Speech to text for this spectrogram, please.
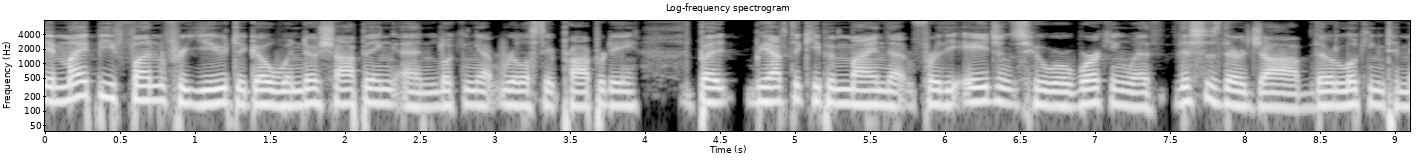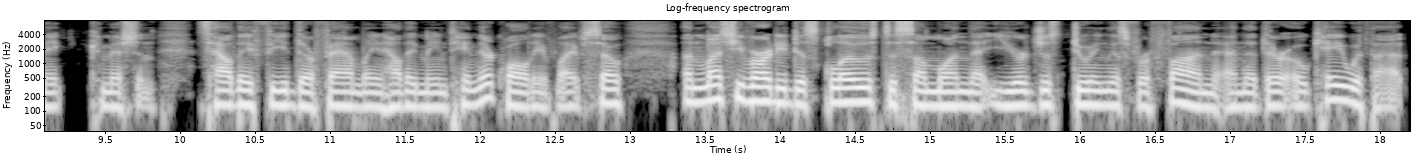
it might be fun for you to go window shopping and looking at real estate property, but we have to keep in mind that for the agents who we're working with, this is their job. They're looking to make commission. It's how they feed their family and how they maintain their quality of life. So, unless you've already disclosed to someone that you're just doing this for fun and that they're okay with that,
